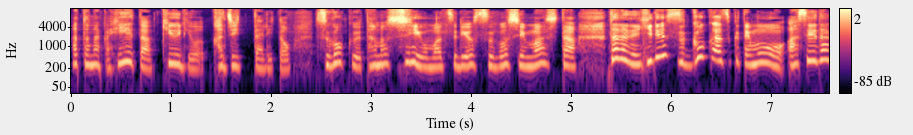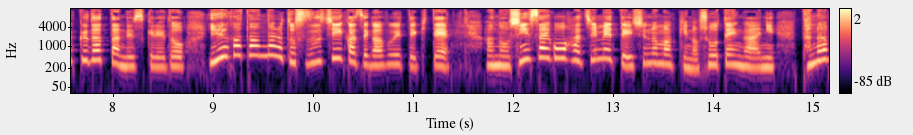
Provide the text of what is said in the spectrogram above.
あとなんか冷えたきゅうりをかじったりとすごく楽しいお祭りを過ごしました。ただね昼すっごく暑くてもう汗だくだったんですけれど夕方になると涼しい風が吹いてきてあの震災後初めて石巻の商店街に七夕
